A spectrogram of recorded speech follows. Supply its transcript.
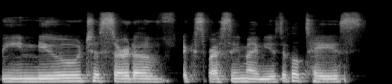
being new to sort of expressing my musical tastes,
